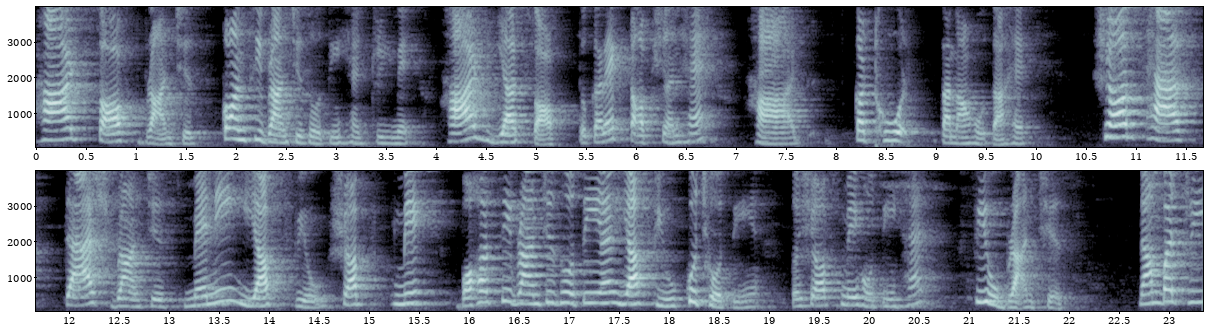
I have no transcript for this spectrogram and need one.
hard soft branches कौन सी ब्रांचेस होती हैं ट्री में? हार्ड या सॉफ्ट तो करेक्ट ऑप्शन है हार्ड कठोर. तना होता है। Shrubs have dash branches many या फ्यू शब्स में बहुत सी ब्रांचेस होती हैं या फ्यू कुछ होती हैं। तो शब्स में होती हैं few branches number three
